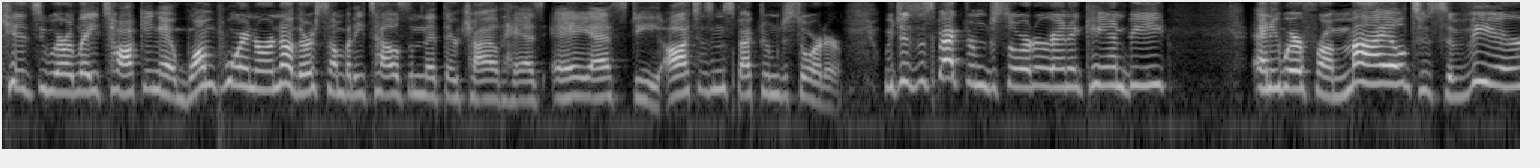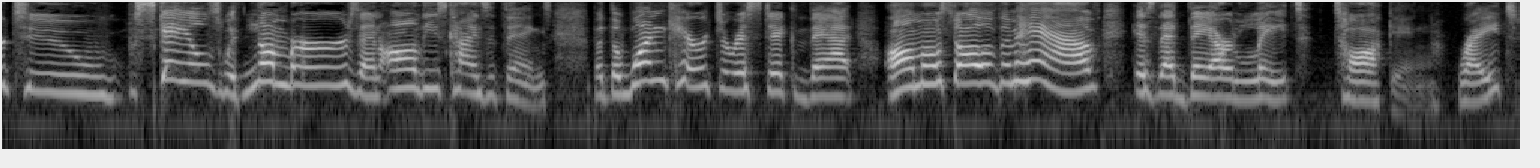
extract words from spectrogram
kids who are late talking at one point or another somebody tells them that their child has ASD autism spectrum disorder which is a spectrum disorder and it can be anywhere from mild to severe to scales with numbers and all these kinds of things. But the one characteristic that almost all of them have is that they are late talking right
